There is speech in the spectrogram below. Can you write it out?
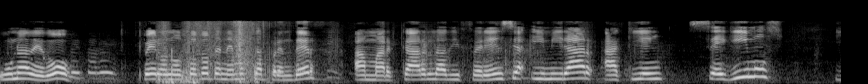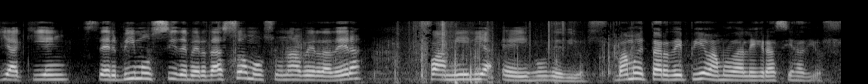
Una de dos. Pero nosotros tenemos que aprender a marcar la diferencia y mirar a quién seguimos y a quién servimos si de verdad somos una verdadera familia e hijos de Dios. Vamos a estar de pie, vamos a darle gracias a Dios.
